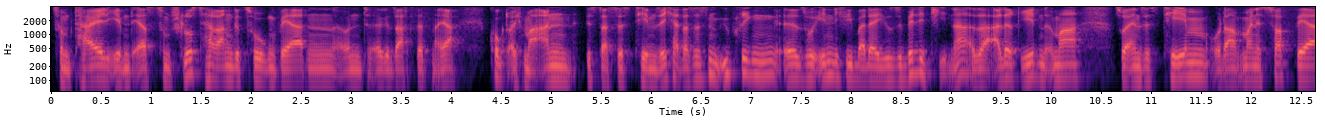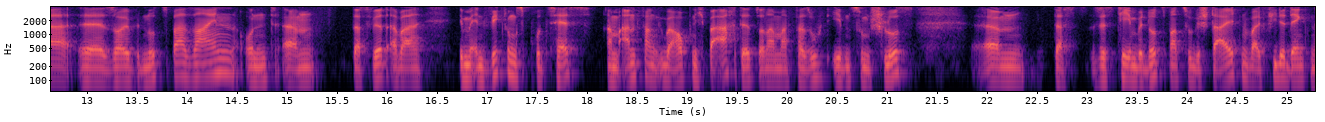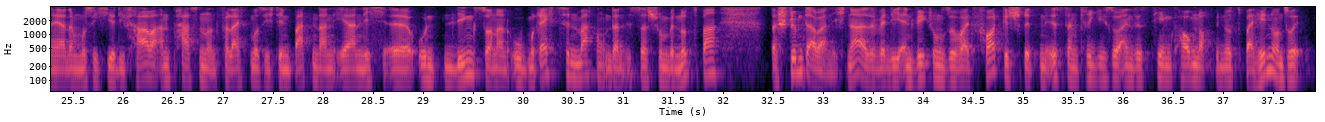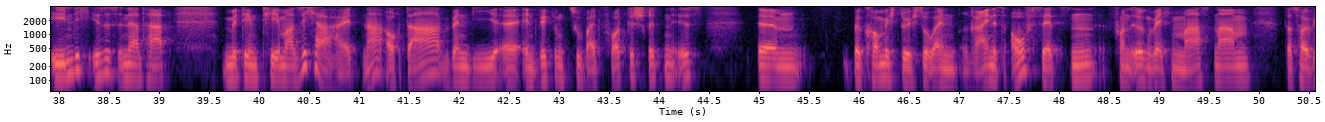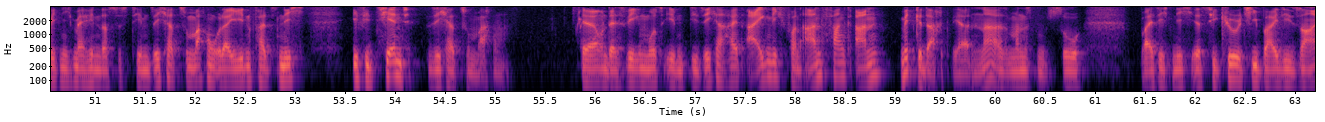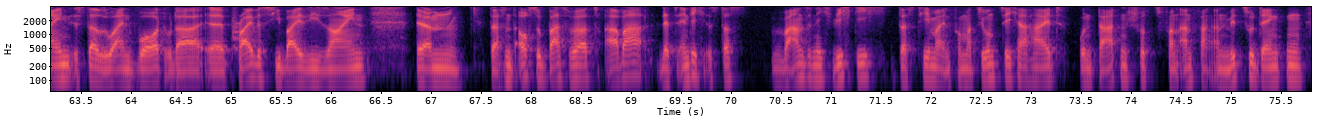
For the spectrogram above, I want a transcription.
zum Teil eben erst zum Schluss herangezogen werden und äh, gesagt wird, naja, guckt euch mal an, ist das System sicher? Das ist im Übrigen äh, so ähnlich wie bei der Usability. Ne? Also alle reden immer, so ein System oder meine Software äh, soll benutzbar sein und ähm, das wird aber im Entwicklungsprozess am Anfang überhaupt nicht beachtet, sondern man versucht eben zum Schluss ähm, das System benutzbar zu gestalten, weil viele denken, naja, dann muss ich hier die Farbe anpassen und vielleicht muss ich den Button dann eher nicht äh, unten links, sondern oben rechts hin machen und dann ist das schon benutzbar. Das stimmt aber nicht. Ne? Also wenn die Entwicklung so weit fortgeschritten ist, dann kriege ich so ein System kaum noch benutzbar hin. Und so ähnlich ist es in der Tat mit dem Thema Sicherheit. Ne? Auch da, wenn die äh, Entwicklung zu weit fortgeschritten ist, ähm, bekomme ich durch so ein reines Aufsetzen von irgendwelchen Maßnahmen das häufig nicht mehr hin, das System sicher zu machen oder jedenfalls nicht effizient sicher zu machen. Äh, und deswegen muss eben die Sicherheit eigentlich von Anfang an mitgedacht werden. Ne? Also man ist so, weiß ich nicht, Security by Design ist da so ein Wort oder äh, Privacy by Design. Ähm, das sind auch so Buzzwords, aber letztendlich ist das wahnsinnig wichtig, das Thema Informationssicherheit und Datenschutz von Anfang an mitzudenken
